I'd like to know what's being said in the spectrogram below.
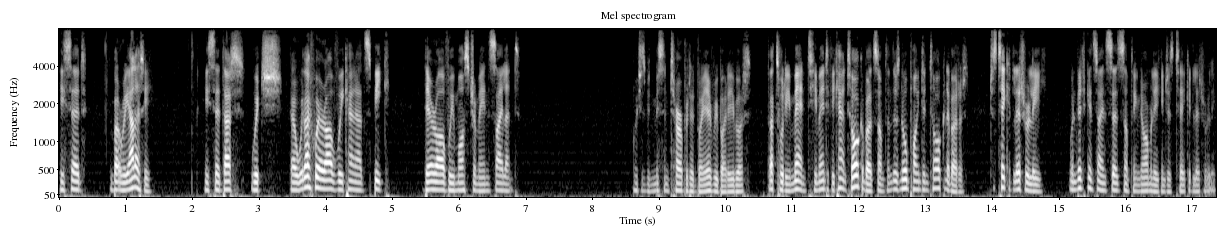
He said about reality. He said that which uh, that whereof we cannot speak, thereof we must remain silent. Which has been misinterpreted by everybody, but that's what he meant. He meant if you can't talk about something, there's no point in talking about it. Just take it literally. When Wittgenstein says something, normally you can just take it literally.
